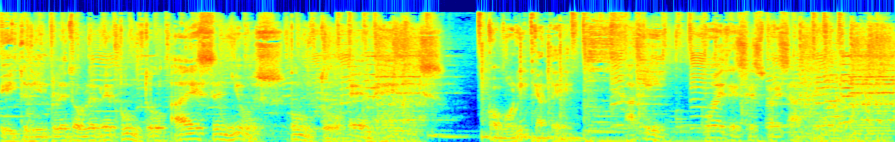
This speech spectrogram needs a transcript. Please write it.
y www.asnews.mx. Comunícate. Aquí puedes expresarte.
